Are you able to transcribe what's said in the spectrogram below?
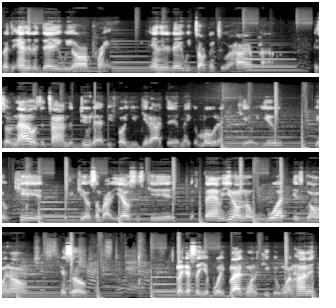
But at the end of the day, we are praying. At the end of the day, we talking to a higher power. And so now is the time to do that before you get out there and make a move that can kill you, your kid, can kill somebody else's kid, the family. You don't know what is going on. And so, like I said, your boy Black want to keep it 100.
